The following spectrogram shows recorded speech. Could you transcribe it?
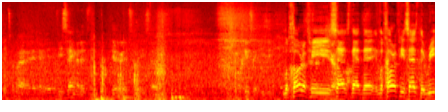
Kitzur. If he's saying that it's here, it's how he says. Mechitza, if he says that the L'chor if he says the re,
